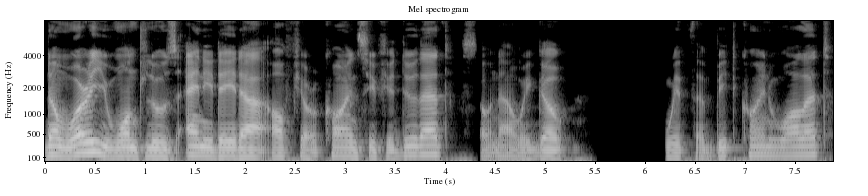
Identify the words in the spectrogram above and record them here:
Don't worry you won't lose any data of your coins if you do that. So now we go with the bitcoin wallet.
